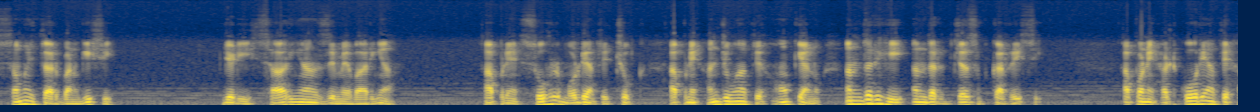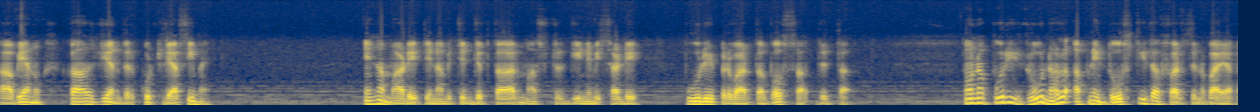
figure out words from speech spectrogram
ਸਮਝਦਾਰ ਬਣ ਗਈ ਸੀ। ਜਿਹੜੀ ਸਾਰੀਆਂ ਜ਼ਿੰਮੇਵਾਰੀਆਂ ਆਪਣੇ ਸੋਹਲ ਮੋਢਿਆਂ ਤੇ ਚੁੱਕ, ਆਪਣੇ ਹੰਝੂਆਂ ਤੇ ਹੌਂਕਿਆਂ ਨੂੰ ਅੰਦਰ ਹੀ ਅੰਦਰ ਜਜ਼ਬ ਕਰ ਰਹੀ ਸੀ। ਆਪਣੇ ਹਟਕੋਰਿਆਂ ਤੇ ਹਾਵਿਆਂ ਨੂੰ ਕਾਲਜੇ ਅੰਦਰ ਕੁੱਟ ਲਿਆ ਸੀ ਮੈਂ। ਇਹਨਾਂ ਮਾੜੇ ਦਿਨਾਂ ਵਿੱਚ ਜਗਤਾਰ ਮਾਸਟਰ ਜੀ ਨੇ ਵੀ ਸਾਡੇ ਪੂਰੇ ਪਰਿਵਾਰ ਦਾ ਬਹੁਤ ਸਾਥ ਦਿੱਤਾ। ਉਹਨਾਂ ਪੂਰੀ ਰੂਹ ਨਾਲ ਆਪਣੀ ਦੋਸਤੀ ਦਾ ਫਰਜ਼ ਨਿਭਾਇਆ।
